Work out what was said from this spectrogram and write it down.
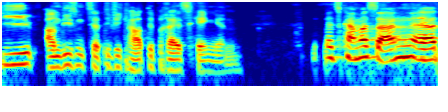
die an diesem Zertifikatepreis hängen. Jetzt kann man sagen, ja,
